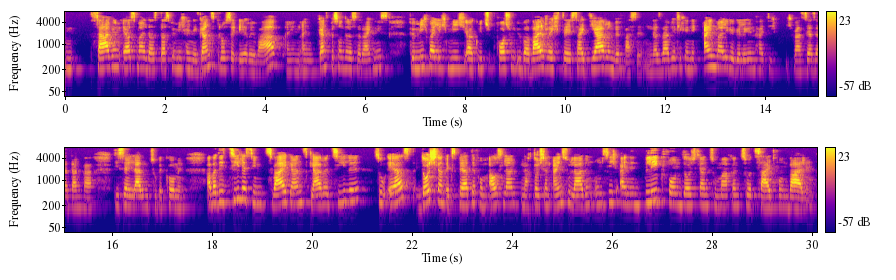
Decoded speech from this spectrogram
sagen erstmal, dass das für mich eine ganz große Ehre war, ein, ein ganz besonderes Ereignis für mich, weil ich mich äh, mit Forschung über Wahlrechte seit Jahren befasse. Und das war wirklich eine einmalige Gelegenheit. Ich, ich war sehr, sehr dankbar, diese Einladung zu bekommen. Aber die Ziele sind zwei ganz klare Ziele. Zuerst Deutschland-Experte vom Ausland nach Deutschland einzuladen, um sich einen Blick von Deutschland zu machen zur Zeit von Wahlen.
